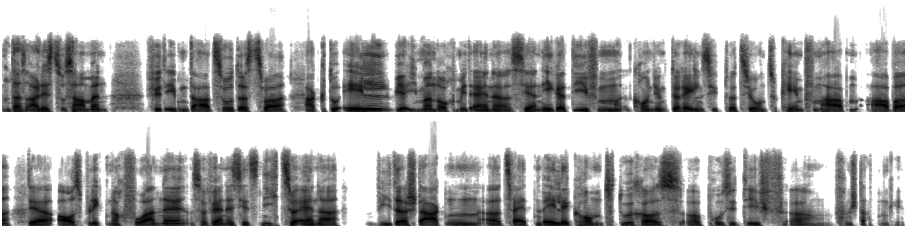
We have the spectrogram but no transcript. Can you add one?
Und das alles zusammen führt eben dazu, dass zwar aktuell wir immer noch mit einer sehr negativen konjunkturellen Situation zu kämpfen haben, aber der Ausblick nach vorne, sofern es jetzt nicht zu einer wieder starken äh, zweiten Welle kommt, durchaus äh, positiv äh, vonstatten geht.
